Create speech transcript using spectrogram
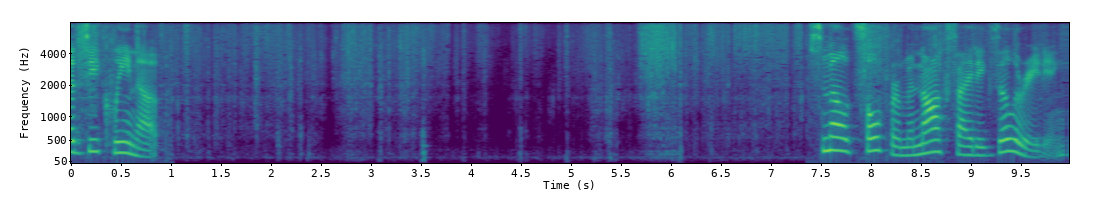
Sudsy cleanup. Smelled sulfur monoxide exhilarating.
